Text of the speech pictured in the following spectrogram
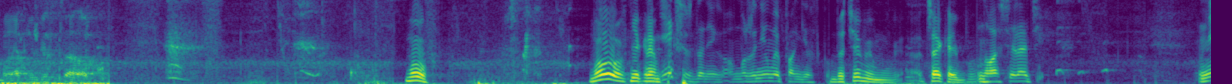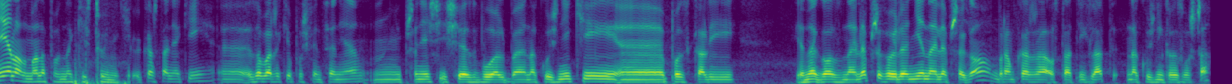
Bo ja sobie strzelał. Mów. Mów, nie kręp. Nie krzycz do niego, może nie umie po angielsku. Do ciebie mówię. Czekaj, bo... No właśnie leci. Nie no, on ma na pewno jakieś czujniki. Kasztaniaki, e, zobacz jakie poświęcenie. Mm, Przenieśli się z WLB na Kuźniki, e, pozyskali jednego z najlepszych, o ile nie najlepszego, bramkarza ostatnich lat, na Kuźnikach zwłaszcza,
